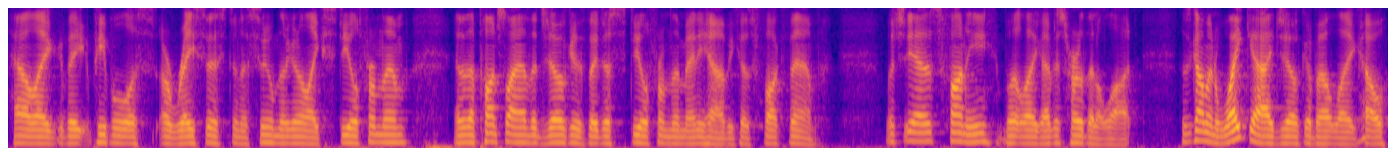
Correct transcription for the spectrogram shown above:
how like they people are racist and assume they're gonna like steal from them, and then the punchline of the joke is they just steal from them anyhow because fuck them. Which yeah, is funny, but like I've just heard that a lot. A common white guy joke about like how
